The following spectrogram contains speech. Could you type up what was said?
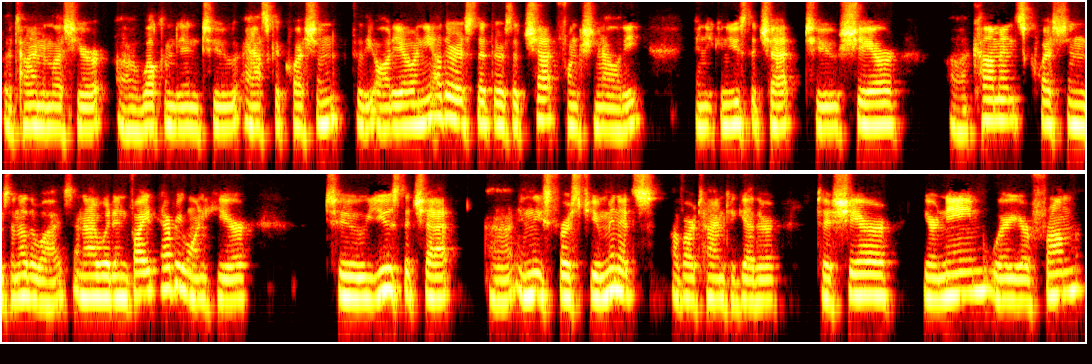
the time unless you're uh, welcomed in to ask a question through the audio. And the other is that there's a chat functionality and you can use the chat to share uh, comments, questions, and otherwise. And I would invite everyone here to use the chat uh, in these first few minutes of our time together to share your name, where you're from,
